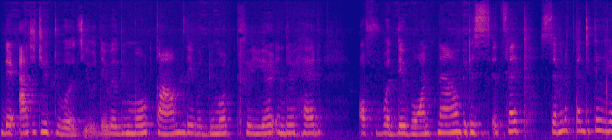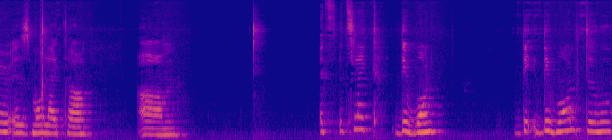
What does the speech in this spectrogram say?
their attitude towards you. They will be more calm. They will be more clear in their head of what they want now because it's like seven of pentacle here is more like a, um it's it's like they want they they want to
